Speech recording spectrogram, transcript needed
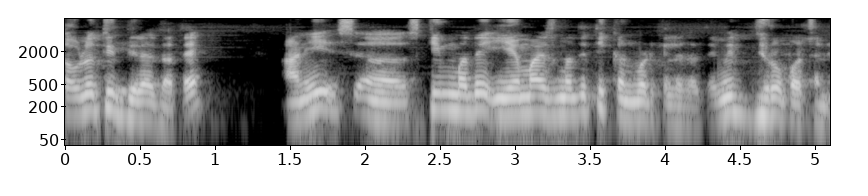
सवलतीत दिल्या जाते. आणि स्कीममध्ये ई एम आयजमध्ये ती कन्वर्ट केली जाते विथ झिरो पर्सेंट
